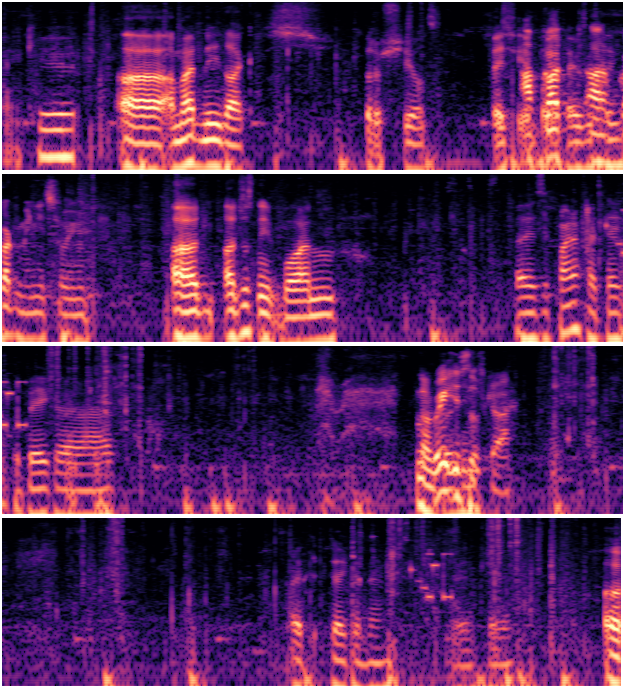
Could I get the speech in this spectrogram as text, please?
Thank you. Uh, I might need like a bit of shields. Basically, a I've got of I've got minis for you. Uh, I just need one. Uh, is it fine if I take the big uh No, Where take is one. this guy? Wait, take it then. Yeah, take it. Uh,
